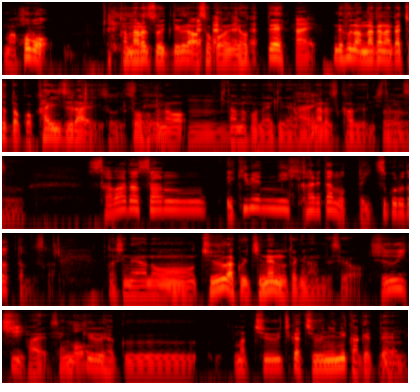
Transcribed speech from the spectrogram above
まあほぼ必ずと言ってくれあそこに寄って、はい、で普段なかなかちょっとこう買いづらい、ね、東北の北の方の駅弁を必ず買うようにしてます。澤、はい、田さん駅弁に惹かれたのっていつ頃だったんですか？私ねあのー、中学1年の時なんですよ。中 1? はい1900まあ中1か中2にかけて、うん、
